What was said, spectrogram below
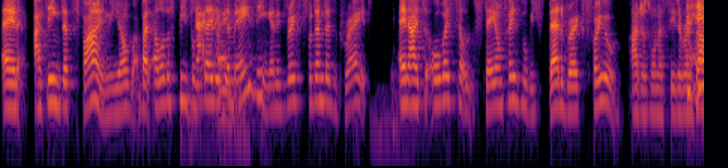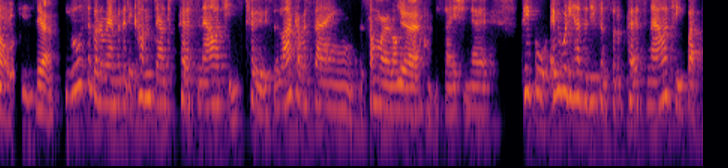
and i think that's fine you know but a lot of people exactly. say it's amazing and it works for them that's great. And I always tell stay on facebook if that works for you. I just want to see the result. yeah. you've also got to remember that it comes down to personalities too. So like i was saying somewhere along yeah. the conversation you know people everybody has a different sort of personality but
